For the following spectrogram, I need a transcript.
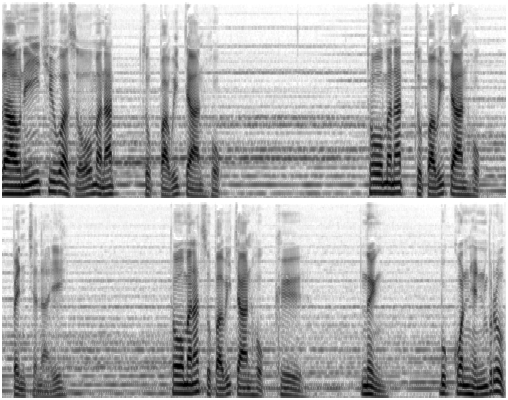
เหล่านี้ชื่อว่าโสมนัสสุปวิจารหกโทมนัสสุปวิจารหกเป็นไฉนโทมนัสสุปวิจารหกคือ 1. บุคคลเห็นรูป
